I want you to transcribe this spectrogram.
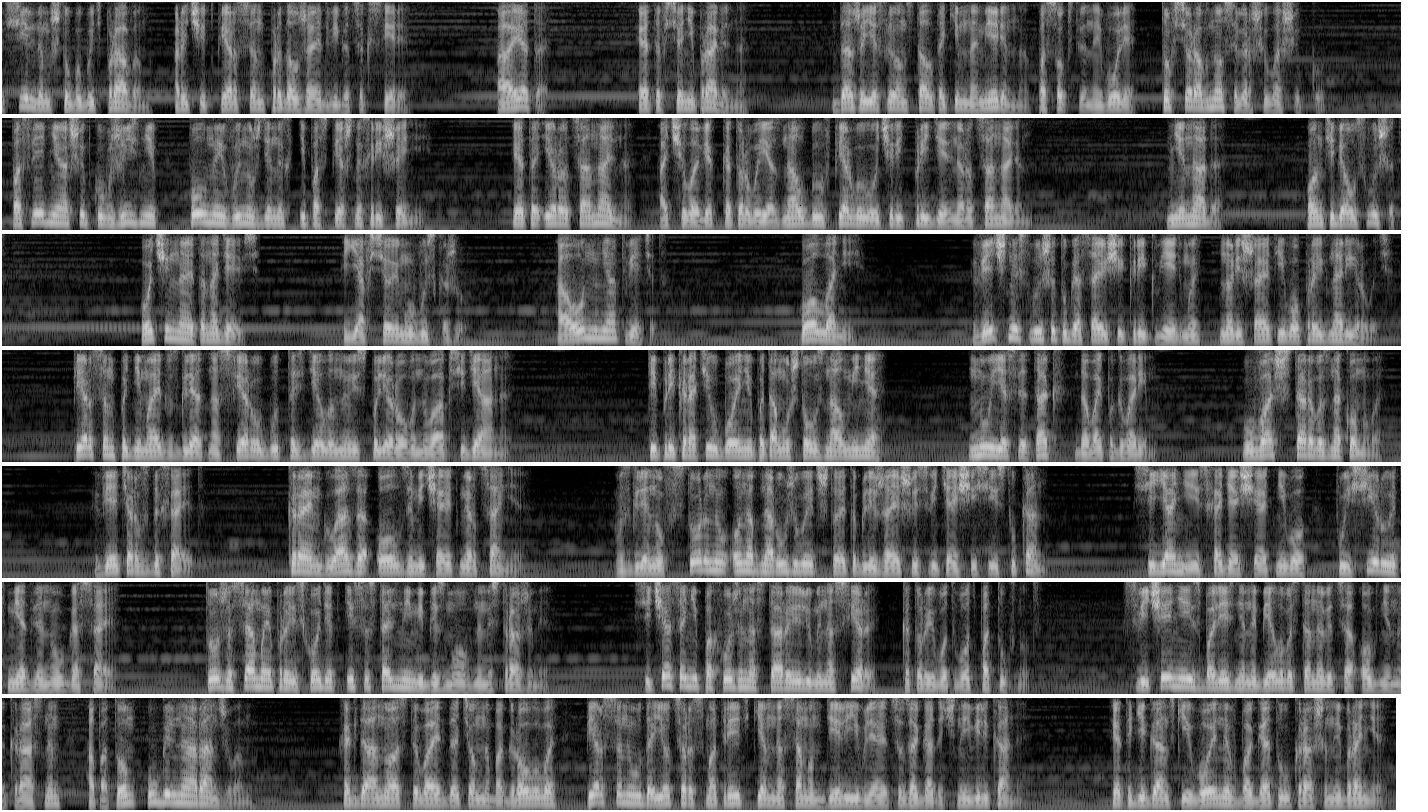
сильным, чтобы быть правым», – рычит Персон, продолжая двигаться к сфере. «А это? Это все неправильно. Даже если он стал таким намеренно, по собственной воле, то все равно совершил ошибку. Последнюю ошибку в жизни, полной вынужденных и поспешных решений. Это иррационально, а человек, которого я знал, был в первую очередь предельно рационален. Не надо. Он тебя услышит. Очень на это надеюсь. Я все ему выскажу. А он мне ответит. Оллани. Вечный слышит угасающий крик ведьмы, но решает его проигнорировать. Персон поднимает взгляд на сферу, будто сделанную из полированного обсидиана. «Ты прекратил бойню, потому что узнал меня?» «Ну, если так, давай поговорим». «У ваш старого знакомого». Ветер вздыхает. Краем глаза Ол замечает мерцание. Взглянув в сторону, он обнаруживает, что это ближайший светящийся истукан. Сияние, исходящее от него, пульсирует, медленно угасая. То же самое происходит и с остальными безмолвными стражами. Сейчас они похожи на старые люминосферы, которые вот-вот потухнут. Свечение из болезненно-белого становится огненно-красным, а потом угольно-оранжевым. Когда оно остывает до темно-багрового, Персону удается рассмотреть, кем на самом деле являются загадочные великаны. Это гигантские воины в богато украшенной броне –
